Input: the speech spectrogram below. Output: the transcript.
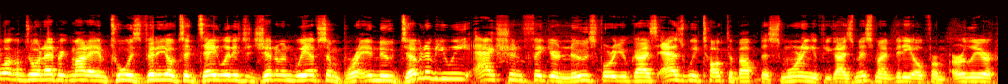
Welcome to an Epic My Damn Toys video. Today, ladies and gentlemen, we have some brand new WWE action figure news for you guys. As we talked about this morning, if you guys missed my video from earlier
